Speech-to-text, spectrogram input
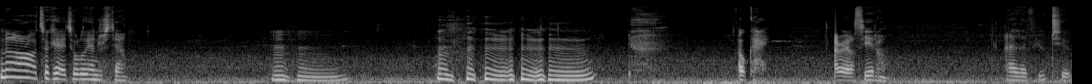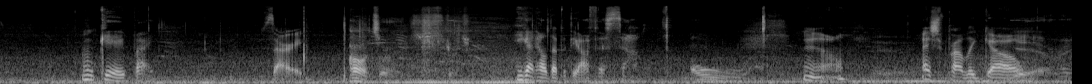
No, no, no, it's okay. I totally understand. Mm-hmm. okay. All right, I'll see you at home. I love you too. Okay, bye. Sorry. Oh, it's all right. He got held up at the office, so, Oh. you know. I should probably go. Yeah, right.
